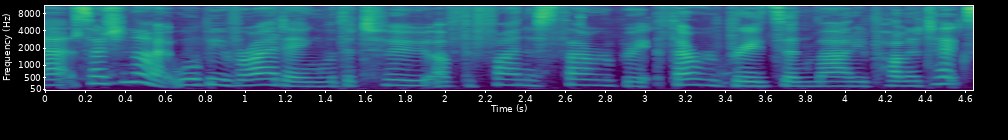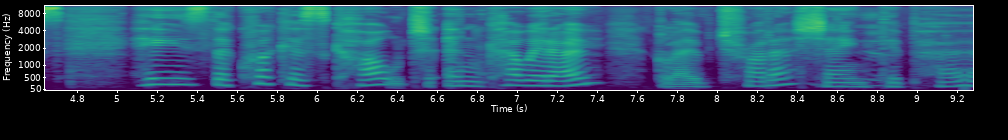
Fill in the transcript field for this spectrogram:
Uh, so tonight we'll be riding with the two of the finest thoroughbre- thoroughbreds in Māori politics. He's the quickest colt in Kawerau, globetrotter Shane Te Pou.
